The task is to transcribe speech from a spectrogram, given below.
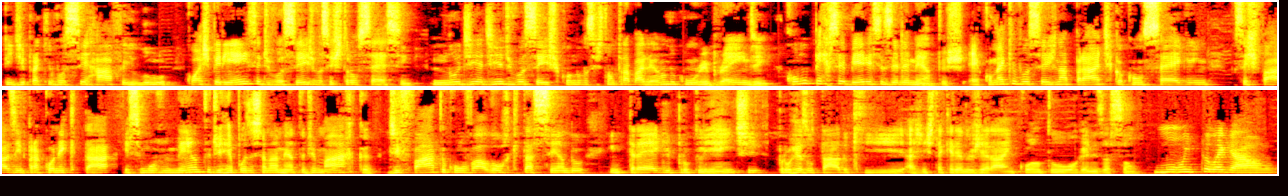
pedir para que você, Rafa e Lu, com a experiência de vocês, vocês trouxessem no dia a dia de vocês, quando vocês estão trabalhando com rebranding, como perceber esses elementos? É, como é que vocês, na prática, conseguem, vocês fazem para conectar esse movimento de reposicionamento de marca, de fato, com o valor que está sendo entregue para o cliente, para o resultado que a gente está querendo gerar enquanto organização? Muito legal,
